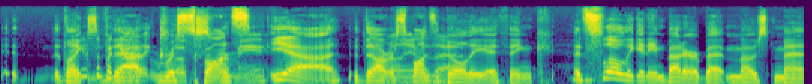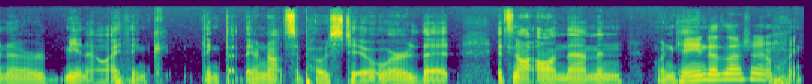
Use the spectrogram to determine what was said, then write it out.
it- like guess if a guy, that like, cooks for response. me, Yeah, that really into that. responsibility. I think it's hmm. slowly getting better, but most men are, you know, I think think that they're not supposed to or that it's not on them. And when Kane does that shit, I'm like,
